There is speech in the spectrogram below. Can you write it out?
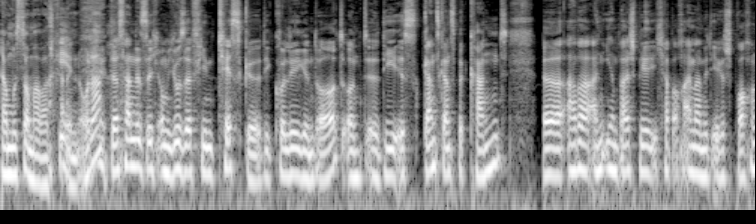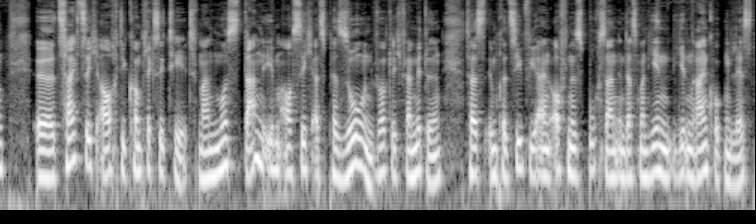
Da muss doch mal was gehen, oder? Das handelt sich um Josephine Teske, die Kollegin dort, und äh, die ist ganz, ganz bekannt äh, aber an ihrem Beispiel, ich habe auch einmal mit ihr gesprochen, äh, zeigt sich auch die Komplexität. Man muss dann eben auch sich als Person wirklich vermitteln. Das heißt im Prinzip wie ein offenes Buch sein, in das man jeden, jeden reingucken lässt.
